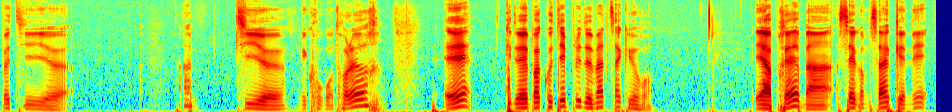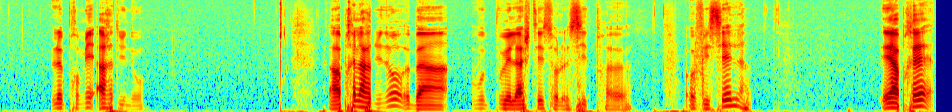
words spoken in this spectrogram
petit, euh, un petit euh, microcontrôleur et qui ne devait pas coûter plus de 25 euros. Et après, ben, c'est comme ça qu'est né le premier Arduino. Après l'Arduino, ben, vous pouvez l'acheter sur le site euh, officiel. Et après,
